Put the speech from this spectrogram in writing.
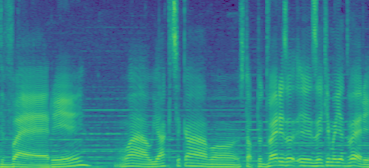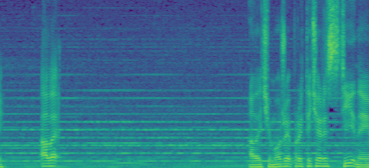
Двері. Вау, як цікаво. Стоп, тут двері, за, е, за якими є двері. Але. Але чи можу я пройти через стіни?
